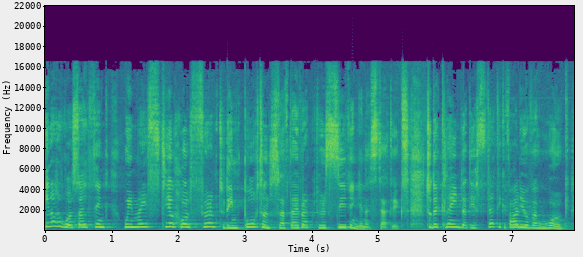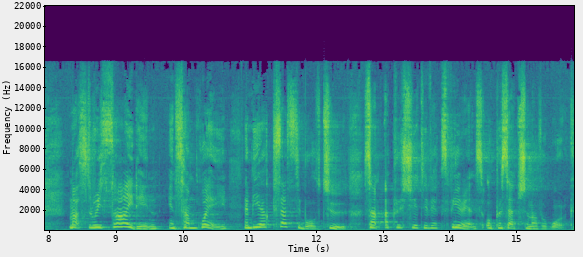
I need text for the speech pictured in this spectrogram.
In other words, I think we may still hold firm to the importance of direct perceiving in aesthetics, to the claim that the aesthetic value of a work must reside in, in some way, and be accessible to some appreciative experience or perception of a work.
